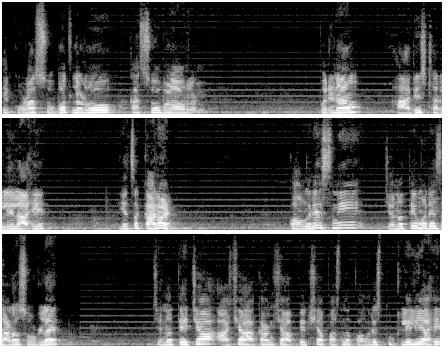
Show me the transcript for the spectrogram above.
ते कोणासोबत लढो का स्वबळावर लढो? परिणाम हा आधीच ठरलेला आहे. याचं कारण काँग्रेसने जनतेमध्ये जाणं सोडलंय. जनतेच्या आशा आकांक्षा अपेक्षापासून काँग्रेस तुटलेली आहे.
